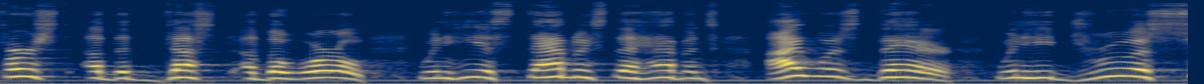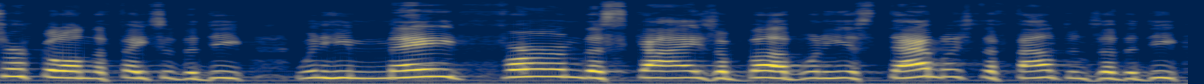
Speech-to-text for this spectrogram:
first of the dust of the world. When he established the heavens, I was there. When he drew a circle on the face of the deep, when he made firm the skies above, when he established the fountains of the deep,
